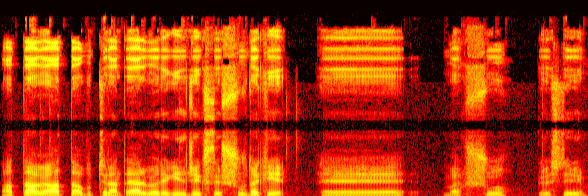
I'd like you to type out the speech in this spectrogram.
Hatta ve hatta bu trend eğer böyle gelecekse şuradaki ee, bak şu göstereyim.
